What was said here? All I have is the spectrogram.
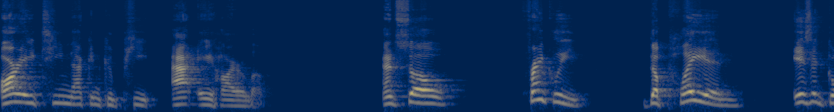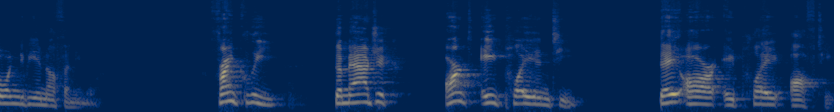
are a team that can compete at a higher level. And so, frankly, the play in isn't going to be enough anymore. Frankly, the Magic aren't a play in team. They are a play off team.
